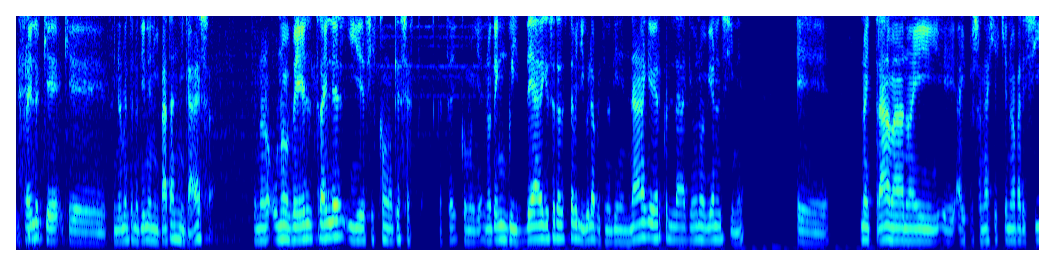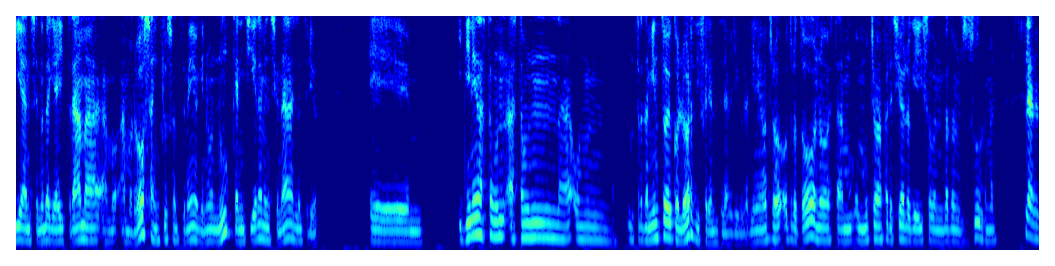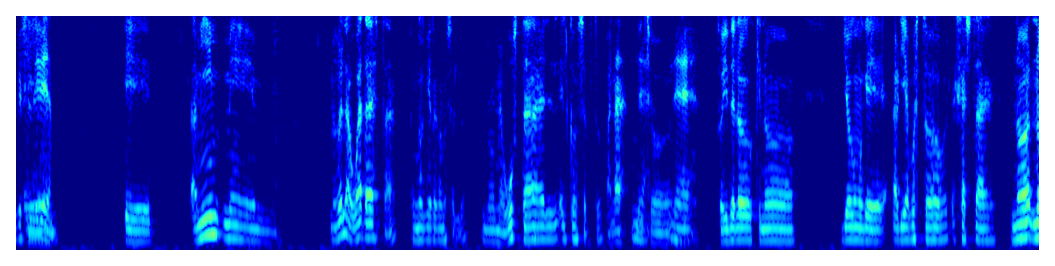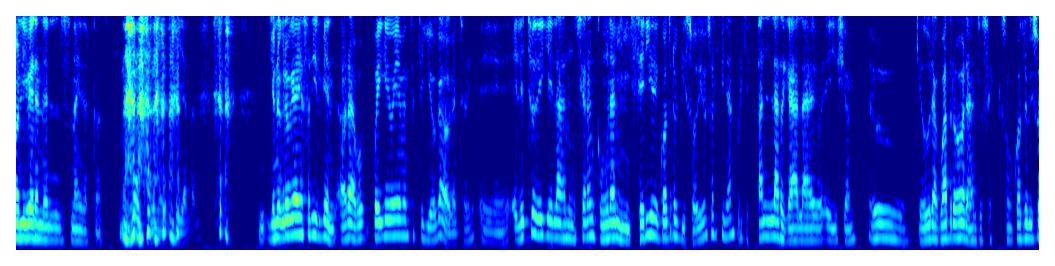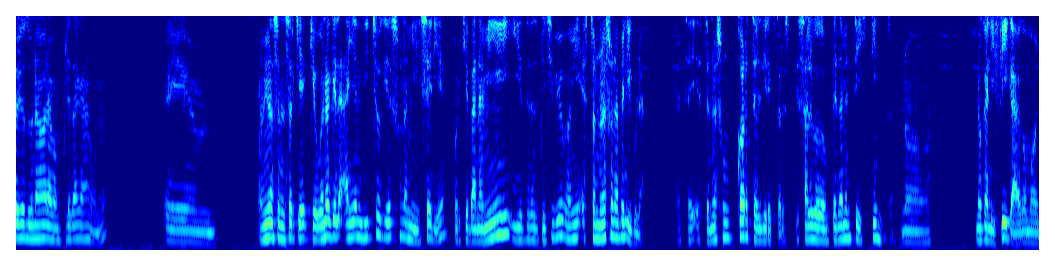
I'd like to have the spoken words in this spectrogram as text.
Un trailer que, finalmente no tiene ni patas ni cabeza. Uno, ve el trailer y decís como, ¿qué es esto? Como que no tengo idea de qué se trata esta película porque no tiene nada que ver con la que uno vio en el cine. Eh, no hay trama, no hay, eh, hay personajes que no aparecían, se nota que hay trama amorosa incluso entre medio que no nunca ni siquiera mencionada en la anterior. Em, y tiene hasta un, hasta un, un, tratamiento de color diferente la película. Tiene otro, otro tono, está mucho más parecido a lo que hizo con Batman vs. Superman. Claro, que es la idea. Em, eh, a mí me, me duele la guata esta, tengo que reconocerlo. No me gusta el, concepto, para nada. De hecho, soy de los que no yo como que habría puesto el hashtag no, no liberen el Snyder Cut. yo no creo que vaya a salir bien. Ahora, puede que obviamente esté equivocado, ¿cachai? Eh, el hecho de que la anunciaran como una miniserie de cuatro episodios al final, porque es tan larga la edición, uh. que dura cuatro horas, entonces son cuatro episodios de una hora completa cada uno. Eh, a mí me hace pensar que, que bueno que hayan dicho que es una miniserie, porque para mí, y desde el principio, para mí, esto no es una película. Esto no es un corte del director, es, algo completamente distinto. No, no califica como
